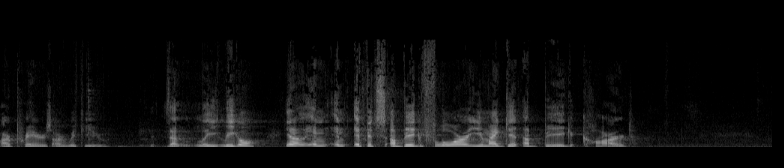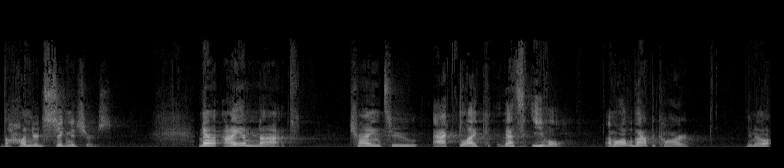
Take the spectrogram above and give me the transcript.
our prayers are with you. Is that le- legal? You know, and, and if it's a big floor, you might get a big card. The hundred signatures. Now, I am not trying to act like that's evil. I'm all about the card. You know,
